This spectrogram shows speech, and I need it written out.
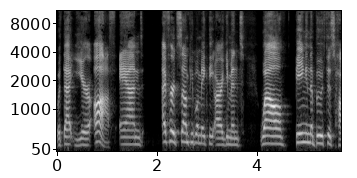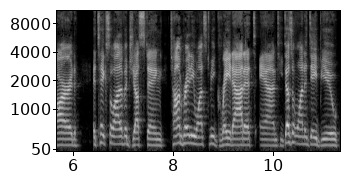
with that year off? And I've heard some people make the argument, well, being in the booth is hard. It takes a lot of adjusting. Tom Brady wants to be great at it, and he doesn't want to debut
